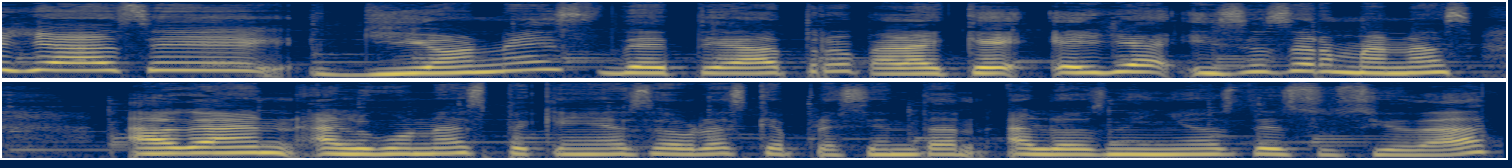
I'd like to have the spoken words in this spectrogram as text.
ella hace guiones de teatro para que ella y sus hermanas hagan algunas pequeñas obras que presentan a los niños de su ciudad.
